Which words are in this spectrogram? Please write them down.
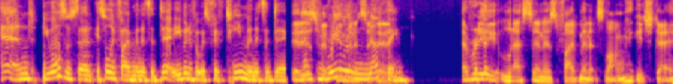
And you also said it's only five minutes a day. Even if it was 15 minutes a day, it that's is really nothing. Every lesson is five minutes long each day.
